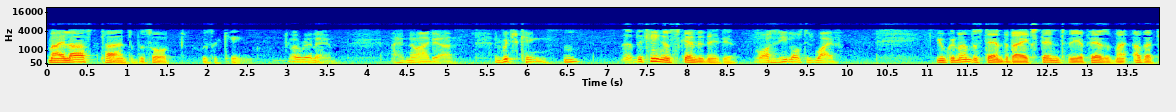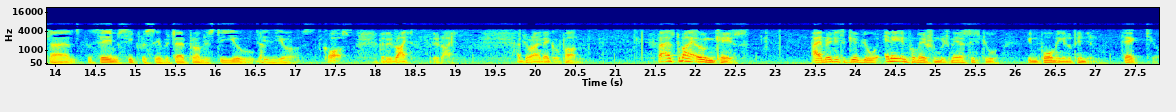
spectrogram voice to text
My last client of the sort was a king. Oh, really? I had no idea. And which king? Uh, the king of Scandinavia. What, had he lost his wife? You can understand that I extend to the affairs of my other clients the same secrecy which I promised to you in yours. Of course. Very right, very right. I'm sure I beg your pardon. As to my own case, I am ready to give you any information which may assist you in forming an opinion. Thank you.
